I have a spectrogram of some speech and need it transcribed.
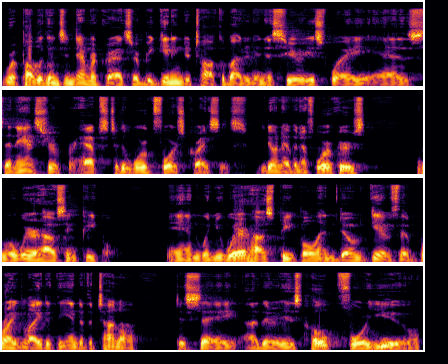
Republicans and Democrats are beginning to talk about it in a serious way as an answer, perhaps, to the workforce crisis. We don't have enough workers, and we're warehousing people. And when you warehouse people and don't give the bright light at the end of the tunnel to say uh, there is hope for you,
